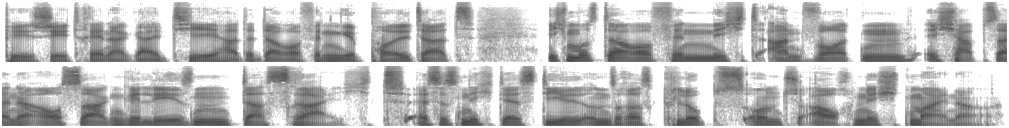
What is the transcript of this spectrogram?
PSG-Trainer Galtier hatte daraufhin gepoltert. Ich muss daraufhin nicht antworten. Ich habe seine Aussagen gelesen, das reicht. Es ist nicht der Stil unseres Clubs und auch nicht meiner.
